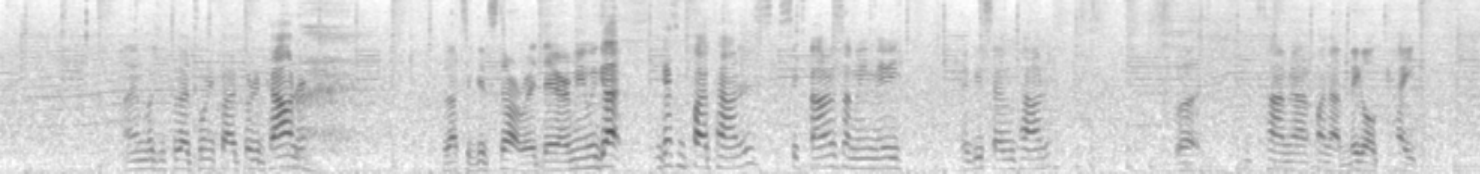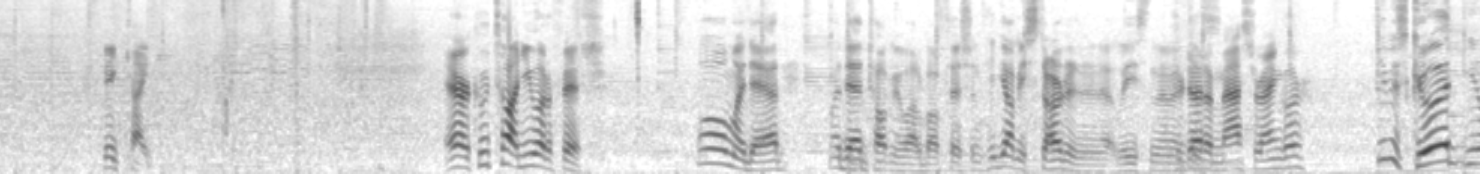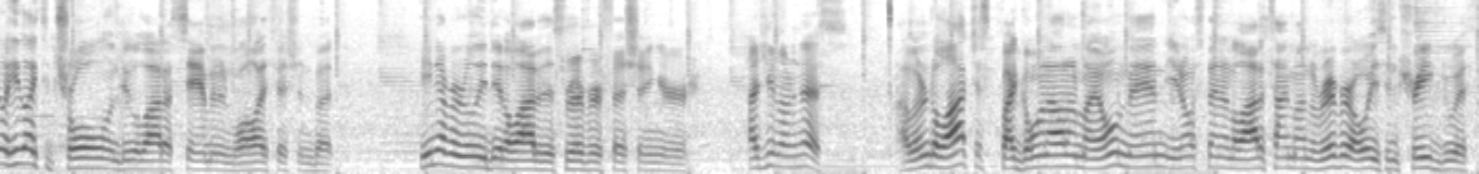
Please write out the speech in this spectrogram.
I'm looking for that 25, 30 pounder. But that's a good start right there. I mean, we got we got some five pounders, six pounders. I mean, maybe maybe seven pounder. But it's time now to find that big old kype. Big kype. Eric, who taught you how to fish? Oh, my dad. My dad taught me a lot about fishing. He got me started in it at least, and then Your I dad a master angler? He was good. You know, he liked to troll and do a lot of salmon and walleye fishing, but he never really did a lot of this river fishing or How'd you learn this? I learned a lot just by going out on my own, man. You know, spending a lot of time on the river, always intrigued with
